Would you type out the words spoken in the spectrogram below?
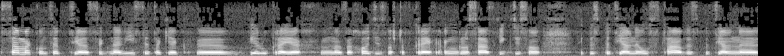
sama koncepcja sygnalisty, tak jak w wielu krajach na zachodzie, zwłaszcza w krajach anglosaskich, gdzie są jakby specjalne ustawy, specjalne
